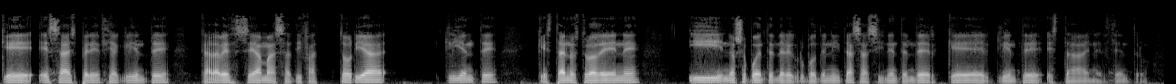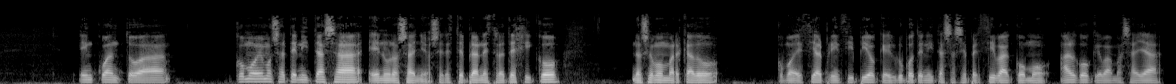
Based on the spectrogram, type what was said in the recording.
que esa experiencia cliente cada vez sea más satisfactoria, cliente que está en nuestro ADN y no se puede entender el grupo de Nitasa sin entender que el cliente está en el centro en cuanto a cómo vemos a Tenitasa en unos años. En este plan estratégico nos hemos marcado, como decía al principio, que el grupo Tenitasa se perciba como algo que va más allá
